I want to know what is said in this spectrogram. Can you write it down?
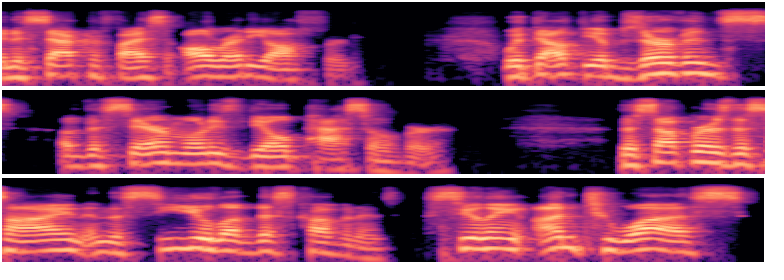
in a sacrifice already offered, without the observance of the ceremonies of the old Passover. The supper is the sign and the seal of this covenant, sealing unto us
